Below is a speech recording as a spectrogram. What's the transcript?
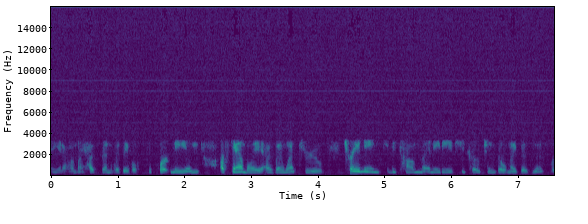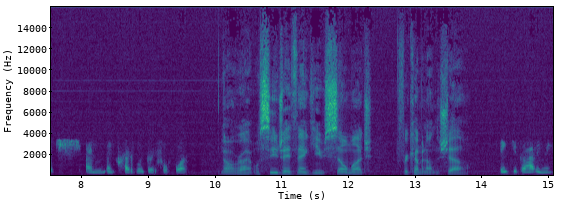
you know, and my husband was able to support me and our family as I went through training to become an ADHD coach and build my business, which I'm incredibly grateful for. All right. Well, CJ, thank you so much for coming on the show. Thank you for having me.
